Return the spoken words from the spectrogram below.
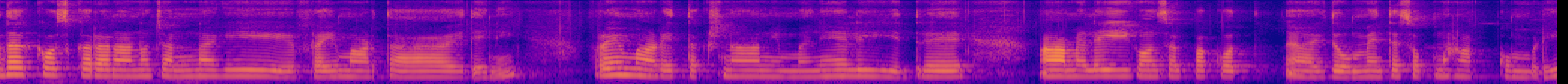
ಅದಕ್ಕೋಸ್ಕರ ನಾನು ಚೆನ್ನಾಗಿ ಫ್ರೈ ಮಾಡ್ತಾ ಇದ್ದೀನಿ. ಫ್ರೈ ಮಾಡಿದ ತಕ್ಷಣ ನಿಮ್ಮ ಮನೆಯಲ್ಲಿ ಇದ್ದರೆ ಆಮೇಲೆ ಈಗ ಒಂದು ಸ್ವಲ್ಪ ಕೊತ್ ಇದು ಮೆಂತ್ಯ ಸೊಪ್ಪನ್ನ ಹಾಕ್ಕೊಂಬಿಡಿ.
